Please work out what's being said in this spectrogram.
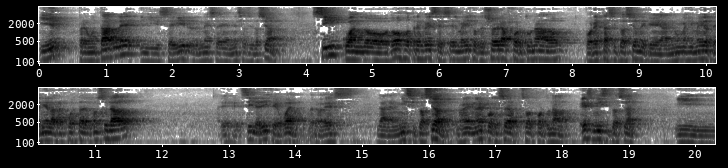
ir, preguntarle y seguir en, ese- en esa situación. Sí, cuando dos o tres veces él me dijo que yo era afortunado por esta situación de que en un mes y medio tenía la respuesta del consulado, eh, sí le dije, bueno, pero es la, mi situación, no es, no es porque soy, soy afortunado, es mi situación. Y,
